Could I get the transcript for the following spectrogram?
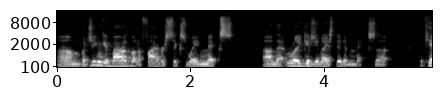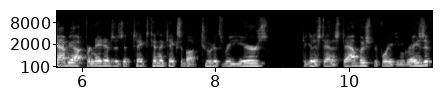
Um, but you can get by with about a five or six way mix um, that really gives you a nice native mix. Uh, the caveat for natives is it takes tend to takes about two to three years to get a stand established before you can graze it,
